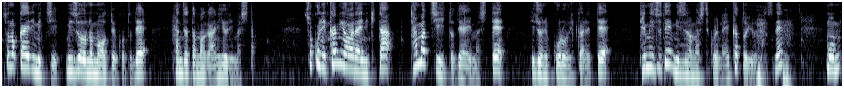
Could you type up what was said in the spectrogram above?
その帰り道水を飲もうということで半蛇玉川に寄りました。そこに髪を洗いに来たタマチーと出会いまして非常に心を惹かれて手水で水飲ませてくれないかというんですね、うんもう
